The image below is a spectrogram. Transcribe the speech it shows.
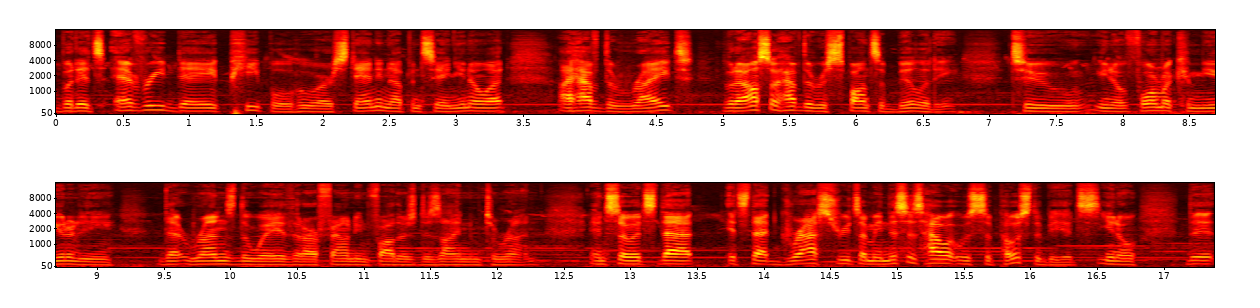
But it's everyday people who are standing up and saying you know what? I have the right but i also have the responsibility to you know form a community that runs the way that our founding fathers designed them to run. And so it's that it's that grassroots i mean this is how it was supposed to be. It's you know the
